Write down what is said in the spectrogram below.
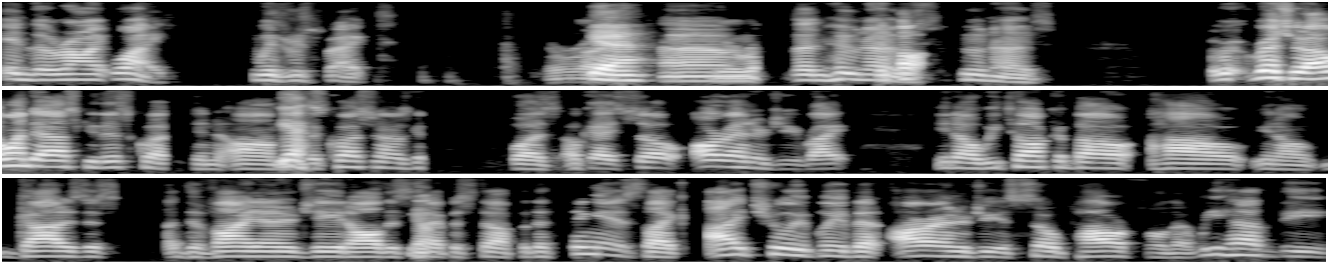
in the right way, with respect. Right. Yeah. Um, right. Then who knows? who knows? Richard, I wanted to ask you this question. Um, yes. The question I was going to was okay. So our energy, right? You know, we talk about how you know God is this a divine energy and all this yep. type of stuff. But the thing is, like, I truly believe that our energy is so powerful that we have the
